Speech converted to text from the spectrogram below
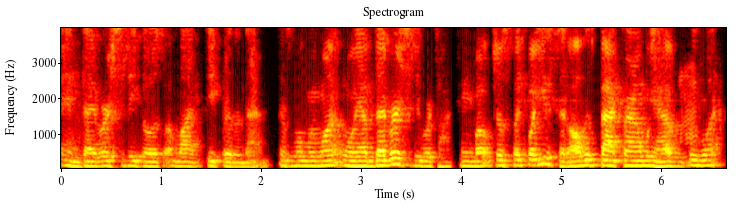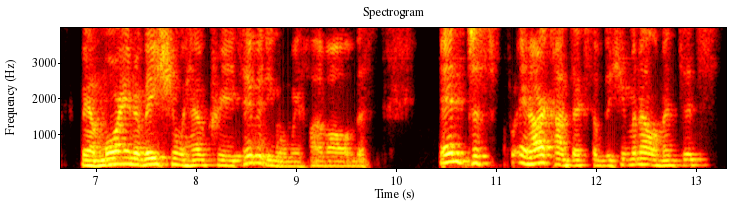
and diversity goes a lot deeper than that. Because when we want when we have diversity we're talking about just like what you said all this background we have we want we have more innovation we have creativity when we have all of this. And just in our context of the human element it's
